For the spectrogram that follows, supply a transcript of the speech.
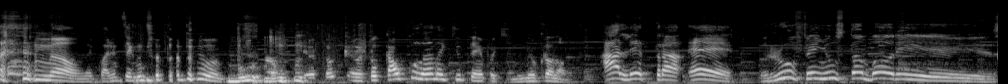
Não, é 40 segundos pra todo mundo. Burrão. Eu tô, eu tô calculando aqui o tempo aqui no meu cronômetro. A letra é Rufem os tambores.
